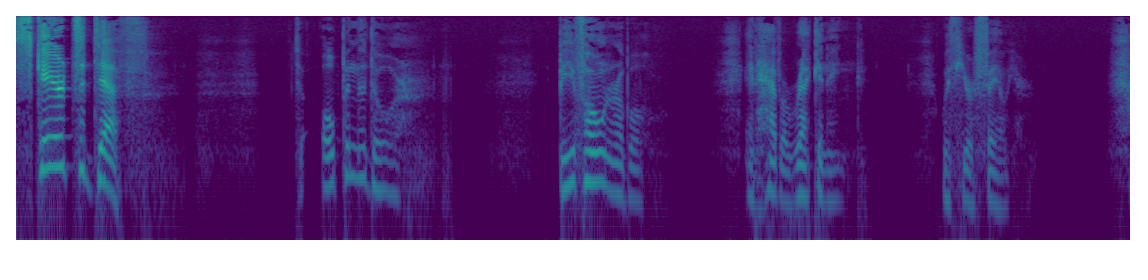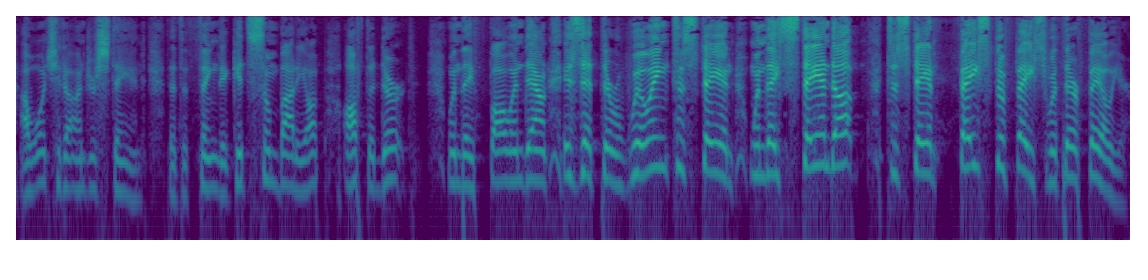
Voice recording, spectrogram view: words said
scared to death, to open the door, be vulnerable, and have a reckoning with your failure. I want you to understand that the thing that gets somebody up off the dirt when they've fallen down is that they're willing to stand, when they stand up, to stand face to face with their failure.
